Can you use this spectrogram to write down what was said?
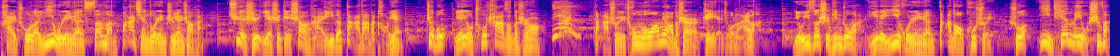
派出了医务人员三万八千多人支援上海，确实也是给上海一个大大的考验。这不也有出岔子的时候？大水冲龙王庙的事儿，这也就来了。有一则视频中啊，一位医护人员大倒苦水，说一天没有吃饭，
